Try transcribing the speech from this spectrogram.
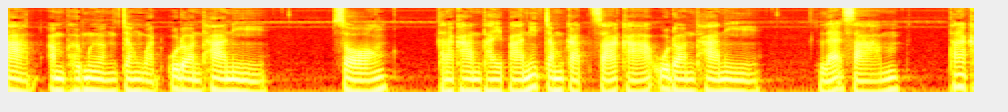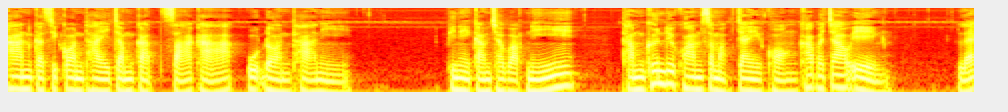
ตาดอำเภอเมืองจังหวัดอุดรธานี 2. ธนาคารไทยพาณิชย์จำกัดสาขาอุดรธานี และ 3. ธนาคารกสิกรไทยจำกัดสาขาอุดรธานี พินัยกรรมฉบับนี้ทำขึ้นด้วยความสมัครใจของข้าพเจ้าเอง และ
